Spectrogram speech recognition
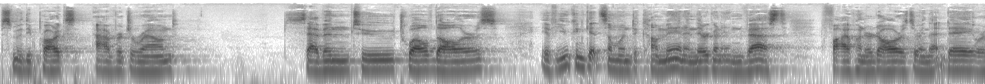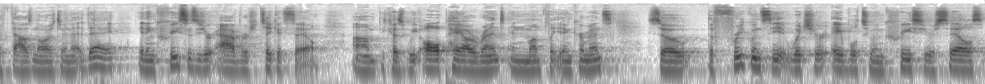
smoothie products average around seven to twelve dollars. If you can get someone to come in and they're going to invest $500 during that day or $1,000 during that day, it increases your average ticket sale um, because we all pay our rent in monthly increments. So the frequency at which you're able to increase your sales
